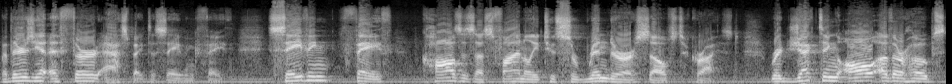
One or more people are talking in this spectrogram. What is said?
But there's yet a third aspect to saving faith. Saving faith causes us finally to surrender ourselves to Christ, rejecting all other hopes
